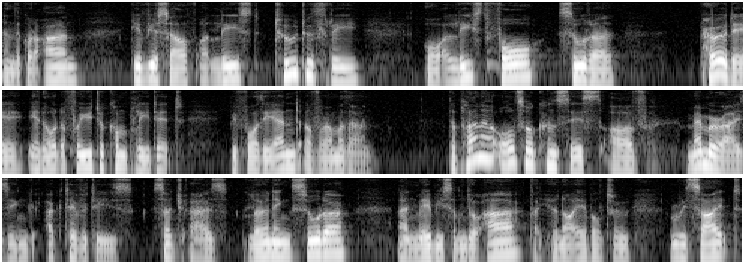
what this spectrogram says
in the Quran. Give yourself at least two to three or at least four surah per day in order for you to complete it before the end of Ramadan. The planner also consists of memorizing activities such as learning surah and maybe some dua that you're not able to recite,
